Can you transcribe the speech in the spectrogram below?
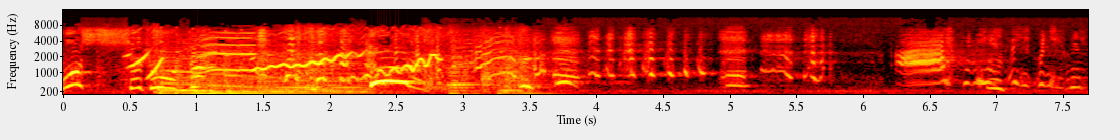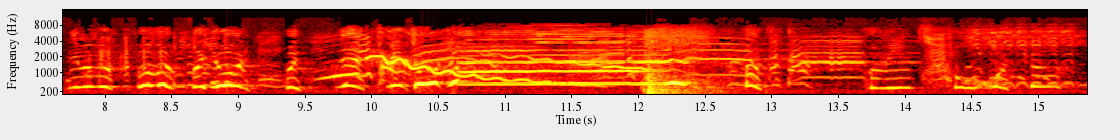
Ossa tårta! Nej, men vad, vad, vad, vad gör du? Vad- Nej, min tårta! Och min tårta!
